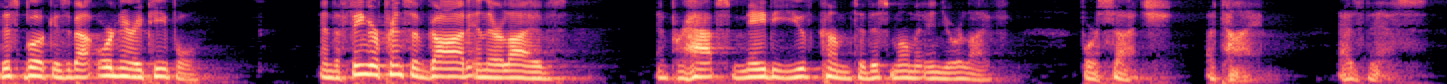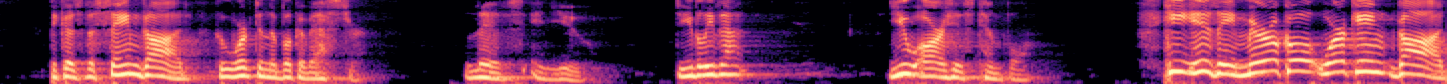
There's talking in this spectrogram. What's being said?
this book is about ordinary people and the fingerprints of God in their lives. And perhaps maybe you've come to this moment in your life for such a time as this. Because the same God who worked in the book of Esther lives in you. Do you believe that? You are his temple. He is a miracle working God.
